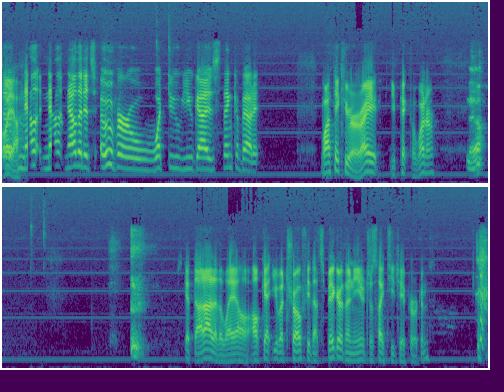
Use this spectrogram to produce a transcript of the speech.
Oh, yeah. now, now, now that it's over, what do you guys think about it? Well, I think you were right. You picked the winner. Yeah. Just get that out of the way. I'll, I'll get you a trophy that's bigger than you, just like TJ Perkins.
